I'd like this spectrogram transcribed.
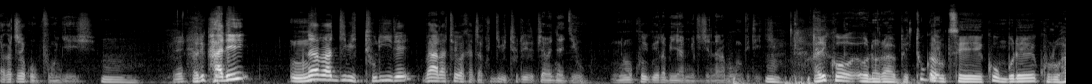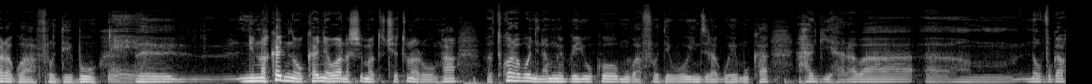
agaca kupfungisha mm. eh, hari n'abajya ibiturire barate bakajya kurya ibiturire by'abanyagihugu ni mukuru w'ibera biyamirije narabumvirije mm. ariko honorable tugarutse kumbure ku ruhara rwa Frodebu eh, ni na kano kanya wanashima duce tunaronka twarabonye namwe bwe yuko mu bafodewo inzira guhemuka hagi haraba um, novuga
